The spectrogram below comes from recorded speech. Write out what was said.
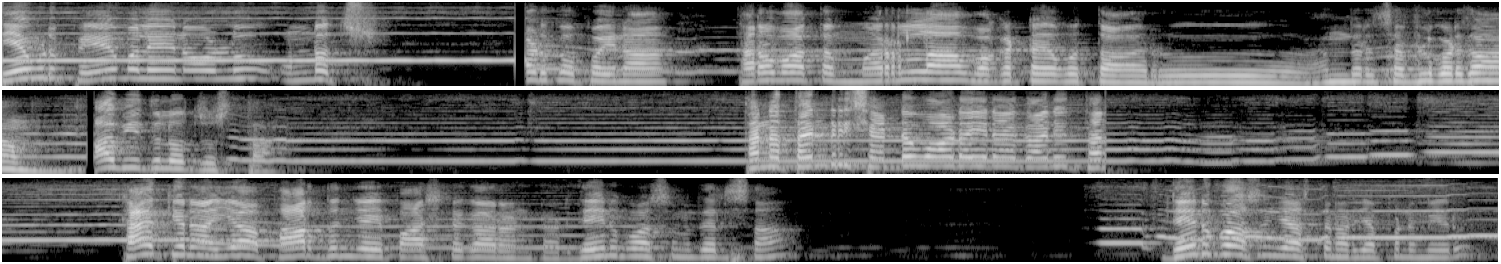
దేవుడు ప్రేమ లేని వాళ్ళు ఉండొచ్చు. ఆడుకోపోయినా తర్వాత మరలా ఒకటవుతారు. అందరు సభ్యులు కొడదాం. ఆ వీధిలో చూస్తా. తన తండ్రి చెడ్డవాడైనా కానీ తన తాకిన అయ్యా ప్రార్థన చేయి పాస్టర్ గారు అంటారు. దేనికోసం తెలుసా? దేనికోసం చేస్తున్నారు చెప్పండి మీరు?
